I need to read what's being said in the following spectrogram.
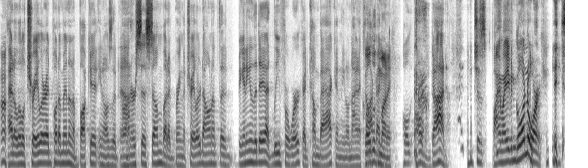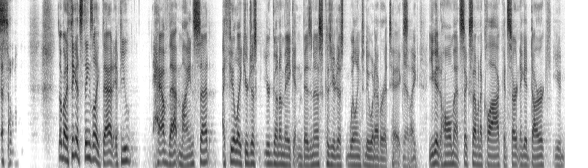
I had a little trailer. I'd put them in in a bucket. You know, it was an honor system. But I'd bring the trailer down at the beginning of the day. I'd leave for work. I'd come back, and you know, nine o'clock. Filled with I'd money. Hold, oh my god! Just why am I even going to work? So- no, but I think it's things like that. If you have that mindset, I feel like you're just you're gonna make it in business because you're just willing to do whatever it takes. Like you get home at six, seven o'clock. It's starting to get dark. You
